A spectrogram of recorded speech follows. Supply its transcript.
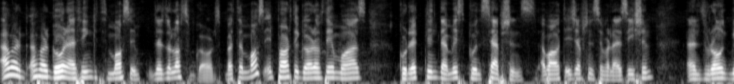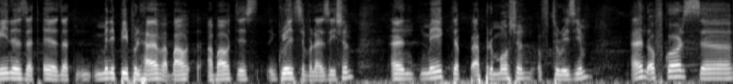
our our goal I think it's most there's a lot of goals but the most important goal of them was correcting the misconceptions about Egyptian civilization and the wrong meanings that uh, that many people have about about this great civilization and make the promotion of tourism and of course uh,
